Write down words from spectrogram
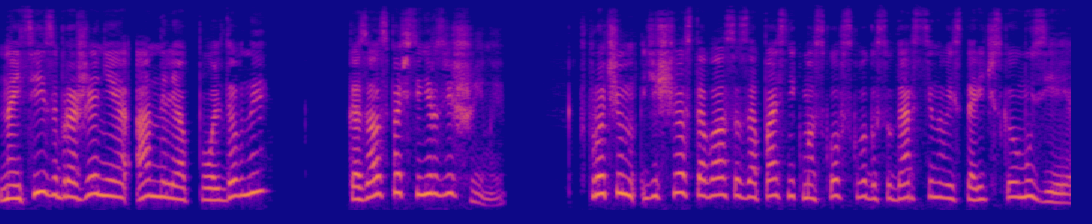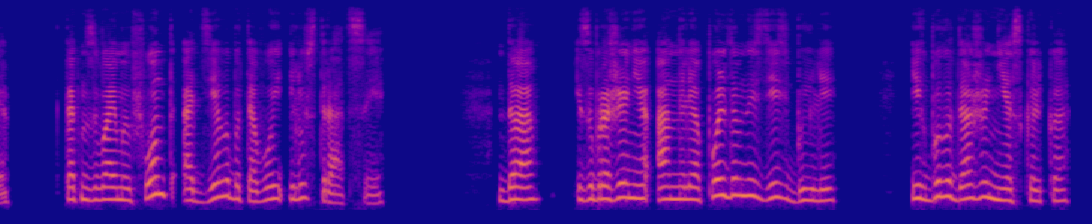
Найти изображение Анны Леопольдовны казалось почти неразрешимой. Впрочем, еще оставался запасник Московского государственного исторического музея, так называемый фонд отдела бытовой иллюстрации. Да, изображения Анны Леопольдовны здесь были. Их было даже несколько.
